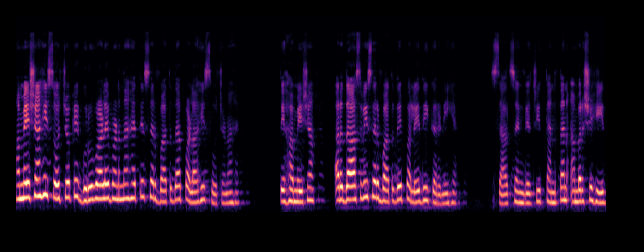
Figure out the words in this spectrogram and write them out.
ਹਮੇਸ਼ਾ ਹੀ ਸੋਚੋ ਕਿ ਗੁਰੂ ਵਾਲੇ ਬਣਨਾ ਹੈ ਤੇ ਸਰਬੱਤ ਦਾ ਭਲਾ ਹੀ ਸੋਚਣਾ ਹੈ। ਤੇ ਹਮੇਸ਼ਾ ਅਰਦਾਸ ਵੀ ਸਰਬੱਤ ਦੇ ਭਲੇ ਦੀ ਕਰਨੀ ਹੈ। ਸਾਧ ਸੰਗਤ ਜੀ, ਧੰਨ ਧੰਨ ਅਮਰ ਸ਼ਹੀਦ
